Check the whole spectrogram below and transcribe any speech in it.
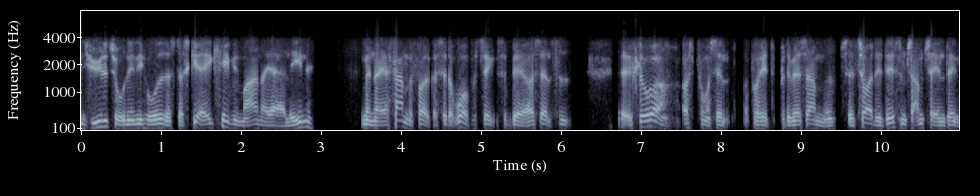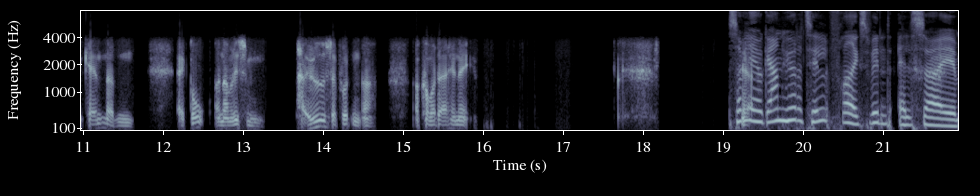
en hyletone inde i hovedet. Altså, der sker ikke helt vildt meget, når jeg er alene. Men når jeg er sammen med folk og sætter ord på ting, så bliver jeg også altid øh, klogere, også på mig selv og på, på det, med sammen med. Så jeg tror, at det er det, som samtalen den kan, når den er god, og når man ligesom har øvet sig på den og, og kommer derhen af. Så vil ja. jeg jo gerne høre dig til, Frederik Svindt. Altså, øh,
